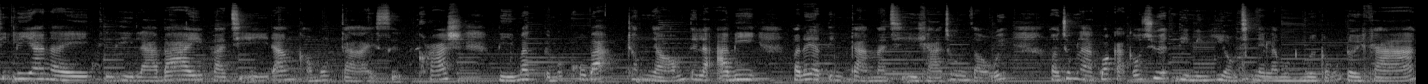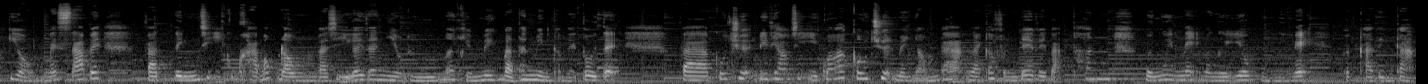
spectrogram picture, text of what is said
Chị Lia này thì, thì là bi và chị đang có một cái sự crush bí mật với một cô bạn trong nhóm tên là abi. Và đây là tình cảm mà chị khá chôn giấu ấy. Nói chung là qua cả câu chuyện thì mình hiểu chị này là một người có một đời khá kiểu mess up ấy. Và tính chị cũng khá bốc đồng và chị gây ra nhiều thứ mà khiến mình bản thân mình cảm thấy tồi tệ. Và câu chuyện đi theo chị qua các câu chuyện về nhóm bạn là các vấn đề về bản thân với người mẹ và người yêu của người mẹ và cả tình cảm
